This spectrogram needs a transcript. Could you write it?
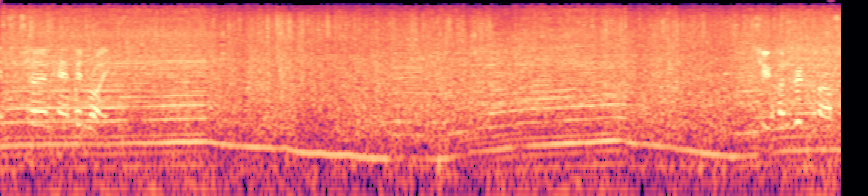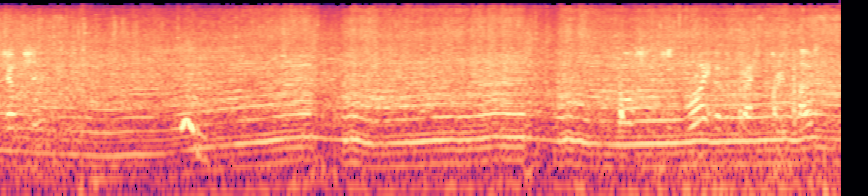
into turn hairpin right. Two hundred past junction. Caution, keep right over crest through post.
